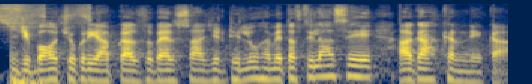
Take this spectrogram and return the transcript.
जी, बहुत शुक्रिया आपका, जुबैर साजिद ढिल्लू। हमें तफसीला से आगाह करने का।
